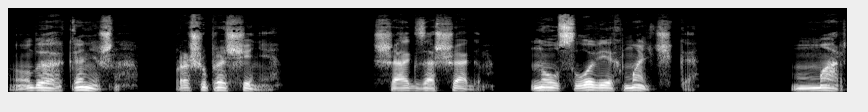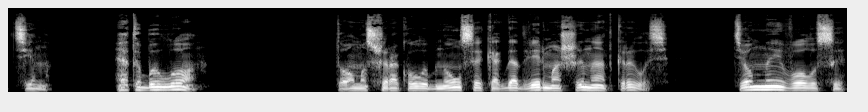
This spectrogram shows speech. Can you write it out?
«Ну да, конечно. Прошу прощения». Шаг за шагом, на условиях мальчика. Мартин. Это был он. Томас широко улыбнулся, когда дверь машины открылась. Темные волосы,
